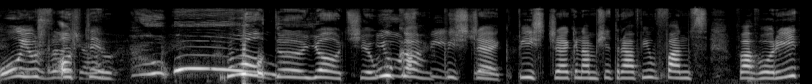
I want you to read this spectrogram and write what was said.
O, już wyleciało. O tył. Łodę, jacie, Łukasz, piszczek. piszczek. Piszczek nam się trafił, fans faworyt.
